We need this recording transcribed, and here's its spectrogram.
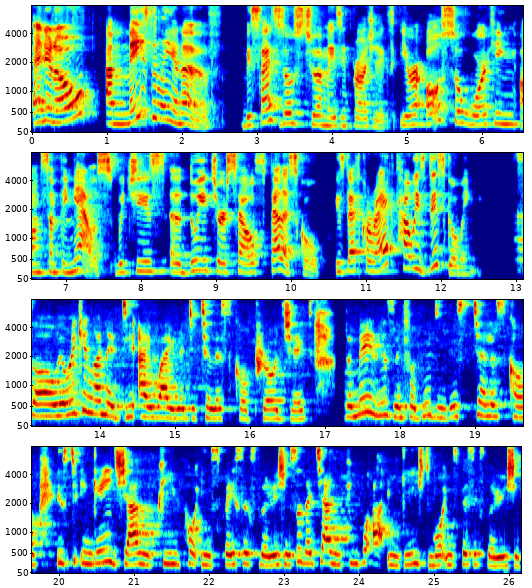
And you know, amazingly enough, Besides those two amazing projects, you're also working on something else, which is a do it yourself telescope. Is that correct? How is this going? So we're working on a DIY radio telescope project. The main reason for building this telescope is to engage young people in space exploration so that young people are engaged more in space exploration.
